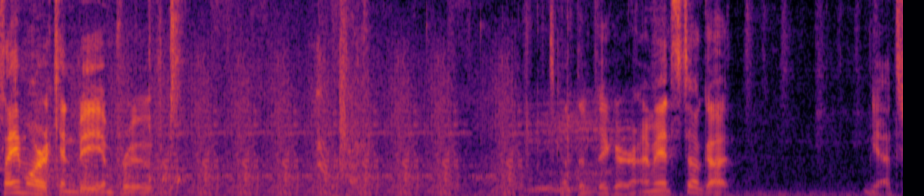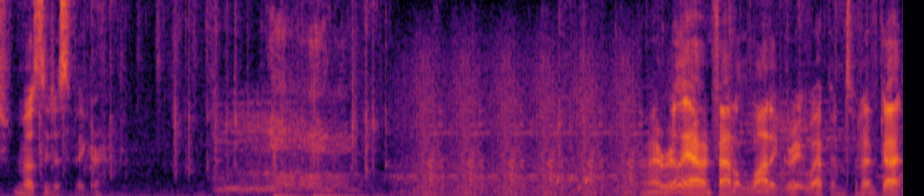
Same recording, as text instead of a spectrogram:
Claymore can be improved. It's got the vigor. I mean, it's still got. Yeah, it's mostly just vigor. I mean, I really haven't found a lot of great weapons, but I've got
